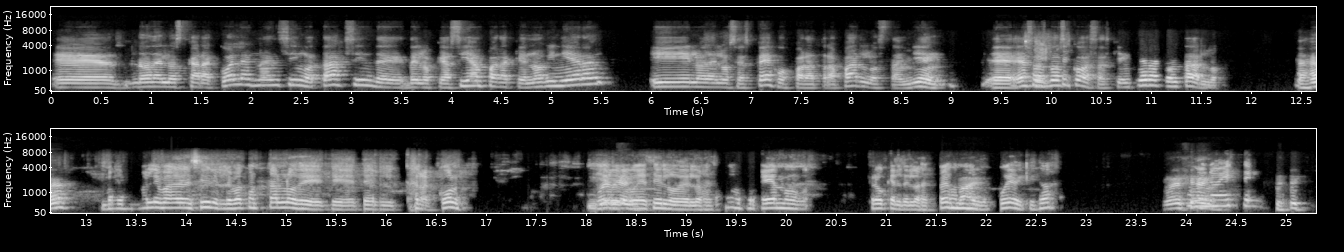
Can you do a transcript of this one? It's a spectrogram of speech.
eh, lo de los caracoles, Nancy o Taxin, de, de lo que hacían para que no vinieran y lo de los espejos para atraparlos también. Eh, esas dos cosas, quien quiera contarlo. Ajá. le va a decir, le va a contar lo de, de del caracol. Y Muy yo le bien. voy a decir lo de los espejos, porque ella no, creo que el de los espejos no se lo puede, quizás. Muy Bueno, este,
